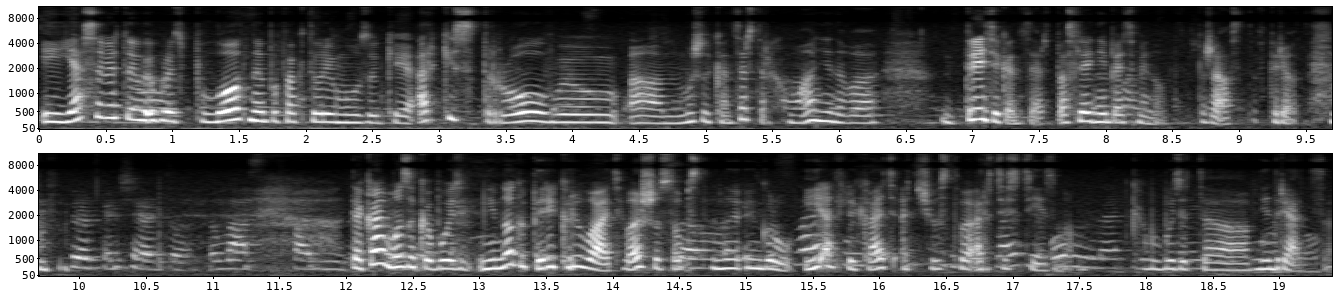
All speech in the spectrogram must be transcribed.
и я советую выбрать плотную по фактуре музыки, оркестровую, а, может, концерт Рахманинова, третий концерт, последние пять минут. Пожалуйста, вперед. Такая музыка будет немного перекрывать вашу собственную игру и отвлекать от чувства артистизма, как бы будет а, внедряться.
